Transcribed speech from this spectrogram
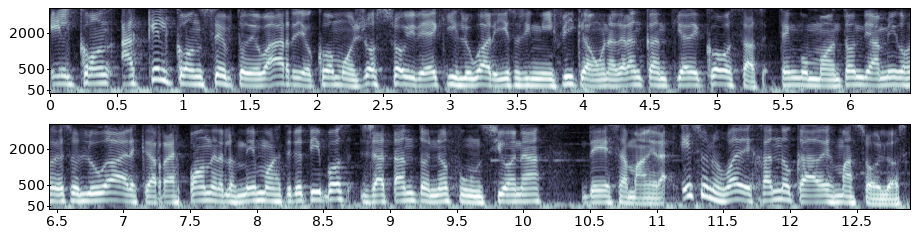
el con, aquel concepto de barrio como yo soy de X lugar y eso significa una gran cantidad de cosas, tengo un montón de amigos de esos lugares que responden a los mismos estereotipos, ya tanto no funciona de esa manera. Eso nos va dejando cada vez más solos.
